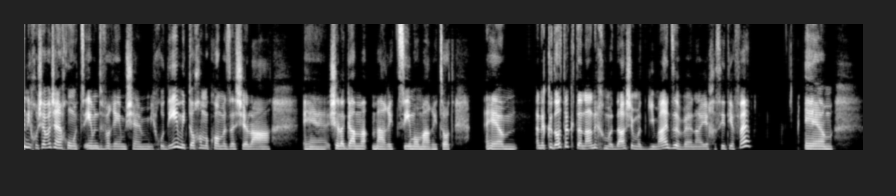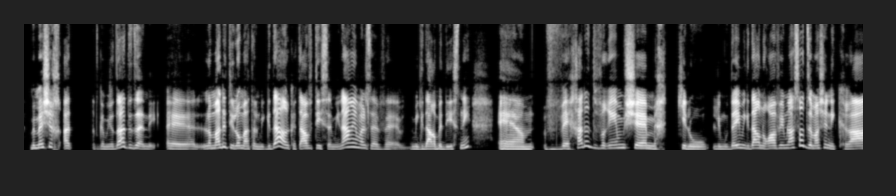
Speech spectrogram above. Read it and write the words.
אני חושבת שאנחנו מוצאים דברים שהם ייחודיים מתוך המקום הזה של, ה, אה, של הגם מעריצים או מעריצות. אמ, אנקדוטה קטנה נחמדה שמדגימה את זה בעיניי יחסית יפה. Um, במשך את, את גם יודעת את זה אני uh, למדתי לא מעט על מגדר כתבתי סמינרים על זה ומגדר בדיסני. um, ואחד הדברים שכאילו לימודי מגדר נורא אוהבים לעשות זה מה שנקרא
